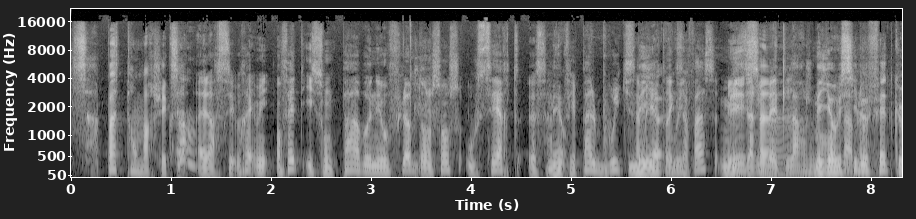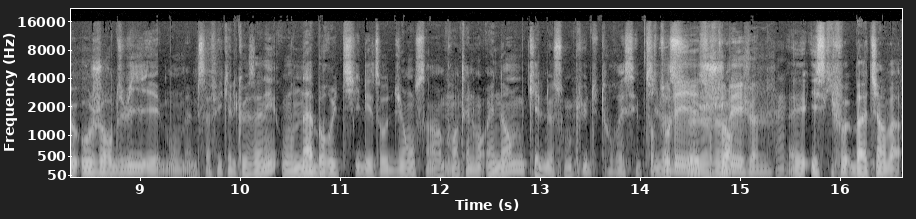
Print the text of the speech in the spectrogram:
ça a pas tant marché que ça. Alors c'est vrai, mais en fait ils sont pas abonnés au flop dans le sens où certes euh, ça ne fait pas le bruit que ça mériterait que oui. ça fasse, mais, ils arrivent ça- à être largement. Mais il y a aussi le fait qu'aujourd'hui, et bon, même ça fait quelques années, on abrutit les audiences à un point tellement énorme qu'elles ne sont plus du tout réceptives Surtout à les, surtout jeunes. Et, et ce qu'il faut, bah tiens, bah,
